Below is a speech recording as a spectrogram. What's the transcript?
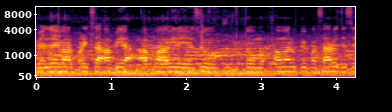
પહેલી વાર પરીક્ષા આપી આપવા આવી રહ્યો છું. તો અમારું પેપર સારું જશે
